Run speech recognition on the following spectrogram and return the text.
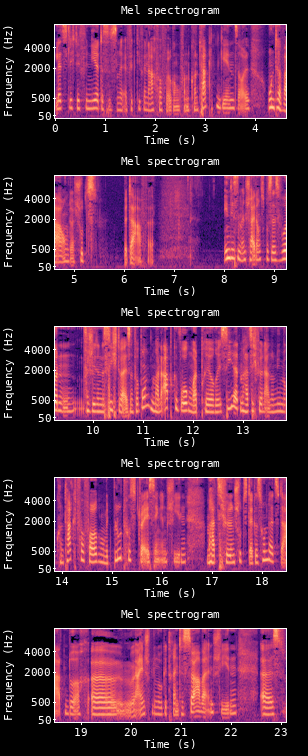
letztlich definiert, dass es eine effektive Nachverfolgung von Kontakten gehen soll, unter Wahrung der Schutzbedarfe in diesem Entscheidungsprozess wurden verschiedene Sichtweisen verbunden. Man hat abgewogen, man hat priorisiert, man hat sich für eine anonyme Kontaktverfolgung mit Bluetooth-Tracing entschieden, man hat sich für den Schutz der Gesundheitsdaten durch äh, Einspielung über getrennte Server entschieden. Äh, es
